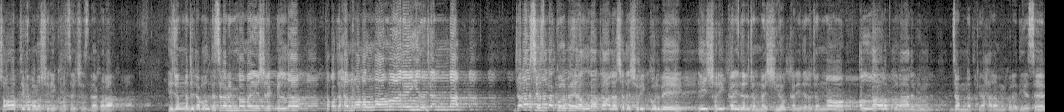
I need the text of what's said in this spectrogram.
সব থেকে বড় শিরিক হচ্ছে সিজদা করা। এই জন্য যেটা বলতেছিলাম ইন্নামাই শিরিক বিল্লাহ। ফাকাদ হারামাল্লাহু আলাইহিল জান্নাহ। যারা সেজদা করবে আল্লাহ তাআলার সাথে শরীক করবে এই শরীককারীদের জন্য শিরককারীদের জন্য আল্লাহ রাব্বুল আলামিন জান্নাতকে হারাম করে দিয়েছেন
